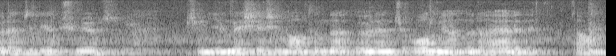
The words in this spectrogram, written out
öğrenci diye düşünüyoruz. Şimdi 25 yaşın altında öğrenci olmayanları hayal edelim. Tamam mı?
